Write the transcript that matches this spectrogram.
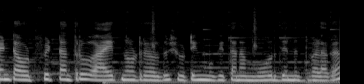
ಎಂಟು ಔಟ್ಫಿಟ್ ಅಂತೂ ಆಯ್ತು ನೋಡ್ರಿ ಅವ್ರದ್ದು ಶೂಟಿಂಗ್ ಮುಗಿತ ನಮ್ಮ ಮೂರು ದಿನದ ಒಳಗೆ.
